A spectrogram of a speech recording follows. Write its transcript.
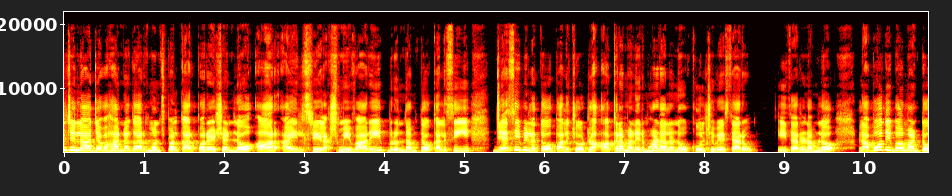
మేడ్చల్ జిల్లా జవహర్ నగర్ మున్సిపల్ కార్పొరేషన్లో ఆర్ఐ శ్రీలక్ష్మి వారి బృందంతో కలిసి జేసీబీలతో పలుచోట్ల అక్రమ నిర్మాణాలను కూల్చివేశారు. ఈ తరుణంలో లబోదిబోం అంటూ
